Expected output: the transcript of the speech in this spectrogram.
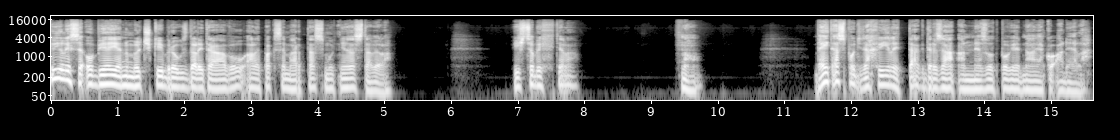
Chvíli se obě jen mlčky brouzdali trávou, ale pak se Marta smutně zastavila. Víš, co bych chtěla? No. Bejt aspoň na chvíli tak drzá a nezodpovědná jako Adéla.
